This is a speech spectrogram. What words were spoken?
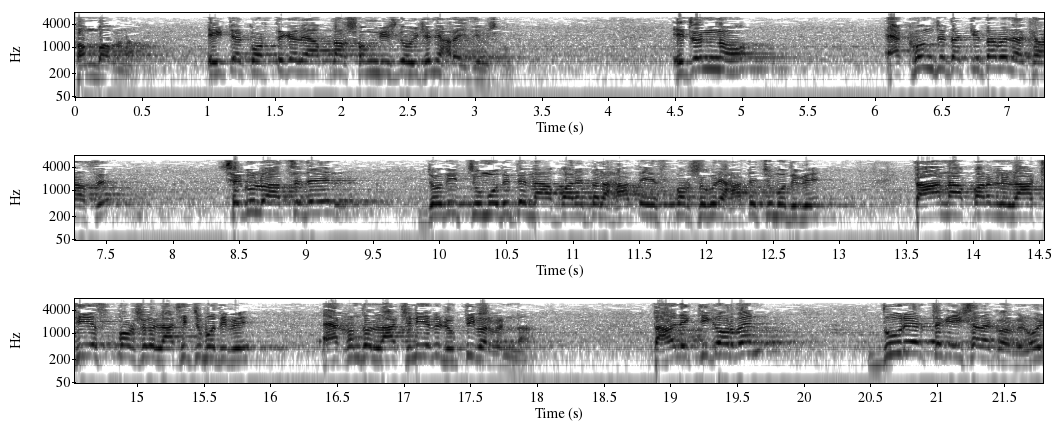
সম্ভব না। এইটা করতে গেলে আপনার সঙ্গী ওইখানে হারাই যাবে সব। এজন্য এখন যেটা কিতাবে লেখা আছে, সেগুলো আছে যে যদি চুমো দিতে না পারে, তাহলে হাতে স্পর্শ করে হাতে চুমো দিবে। তা না পারলে লাঠি স্পর্শ করে লাঠি চুমো দিবে। এখন তো লাঠি নিয়ে আপনি ঢুকতেই পারবেন না। তাহলে কি করবেন? দূরের থেকে ইশারা করবেন। ওই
